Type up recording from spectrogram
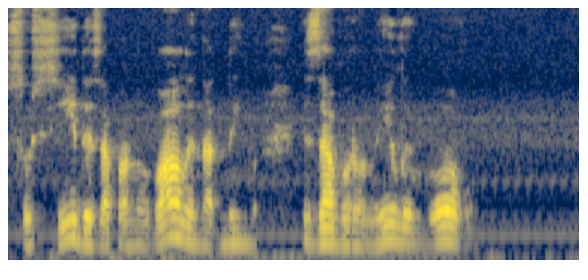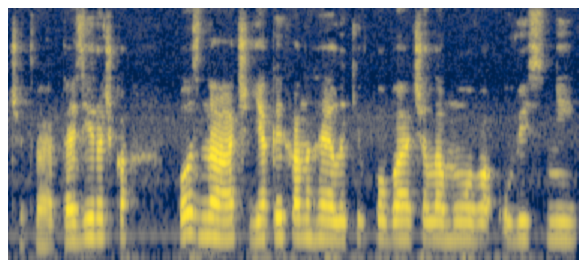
сусіди запанували над ними заборонили мову. Четверта зірочка. Познач, яких ангеликів побачила мова у вісні.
